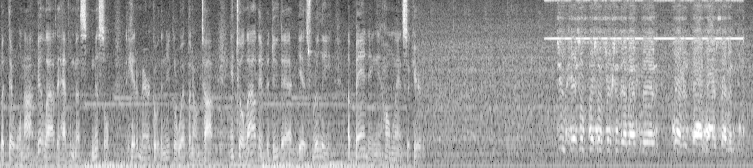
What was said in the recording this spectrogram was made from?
but they will not be allowed to have a miss- missile to hit America with a nuclear weapon on top. And to allow them to do that is really abandoning Homeland Security. Two, cancel special instructions at my command, quadrant 557.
